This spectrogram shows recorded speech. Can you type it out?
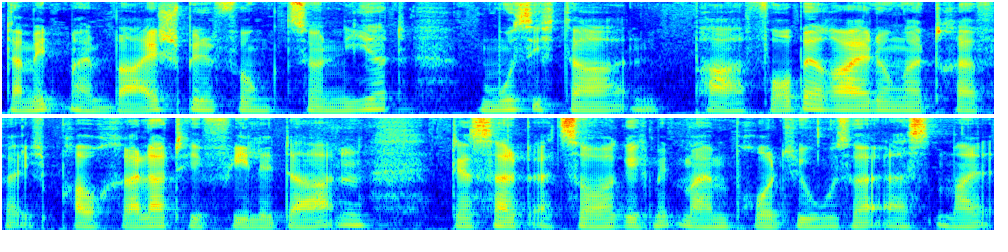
Damit mein Beispiel funktioniert, muss ich da ein paar Vorbereitungen treffen. Ich brauche relativ viele Daten. Deshalb erzeuge ich mit meinem Producer erstmal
